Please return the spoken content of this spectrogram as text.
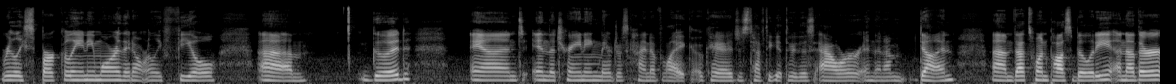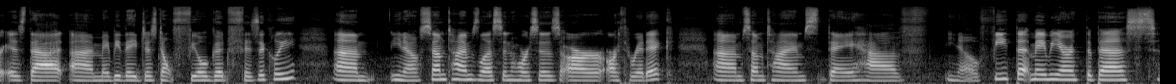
really sparkly anymore. They don't really feel um, good. And in the training, they're just kind of like, okay, I just have to get through this hour and then I'm done. Um, that's one possibility. Another is that um, maybe they just don't feel good physically. Um, you know, sometimes lesson horses are arthritic, um, sometimes they have you know, feet that maybe aren't the best,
